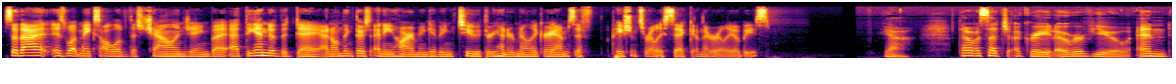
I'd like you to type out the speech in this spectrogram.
So that is what makes all of this challenging. But at the end of the day, I don't think there's any harm in giving two, 300 milligrams if a patient's really sick and they're really obese. Yeah. That was such a great overview. And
